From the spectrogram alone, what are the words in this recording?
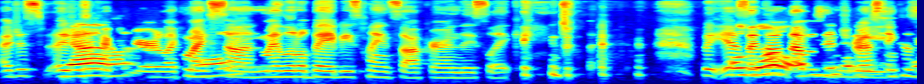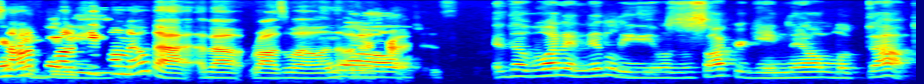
I just I yeah. just picture like my yeah. son, my little baby's playing soccer and these like but yes, well, I thought that was interesting because not a lot of people know that about Roswell and well, the other crashes. The one in Italy was a soccer game. They all looked up.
